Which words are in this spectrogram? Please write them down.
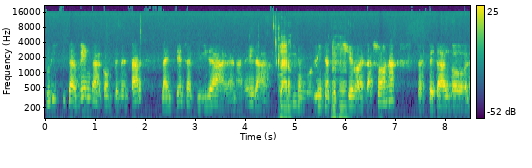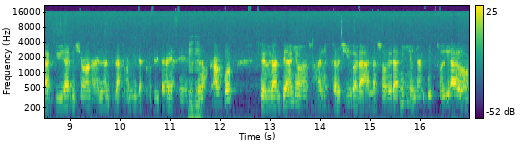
turística venga a complementar la intensa actividad ganadera claro. y bovina que se lleva en la zona, respetando la actividad que llevan adelante las familias propietarias de, los campos, que durante años han ejercido la, soberanía y han custodiado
